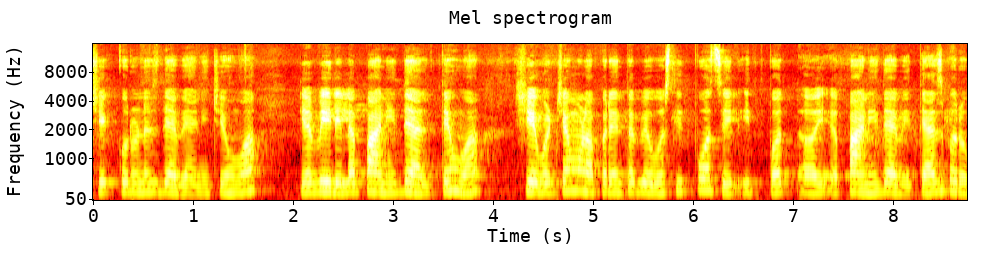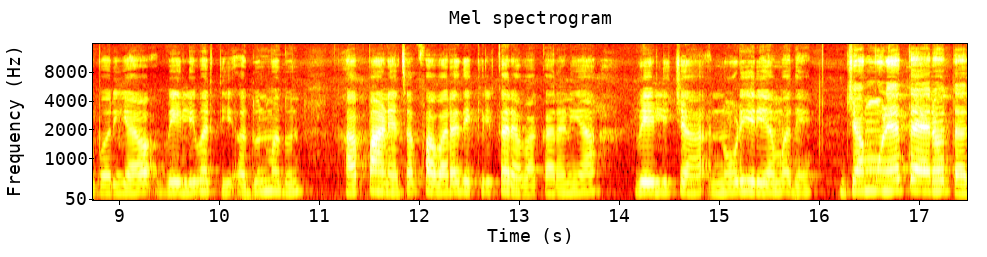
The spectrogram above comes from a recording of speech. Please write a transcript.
चेक करूनच द्यावे आणि जेव्हा या वेलीला पाणी द्याल तेव्हा शेवटच्या मुळापर्यंत व्यवस्थित पोहोचेल इतपत पाणी द्यावे. त्याचबरोबर या वेलीवरती अधूनमधून हा पाण्याचा फवारा देखील करावा. कारण या वेलीच्या नोड एरियामध्ये ज्या मुळ्या तयार होतात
